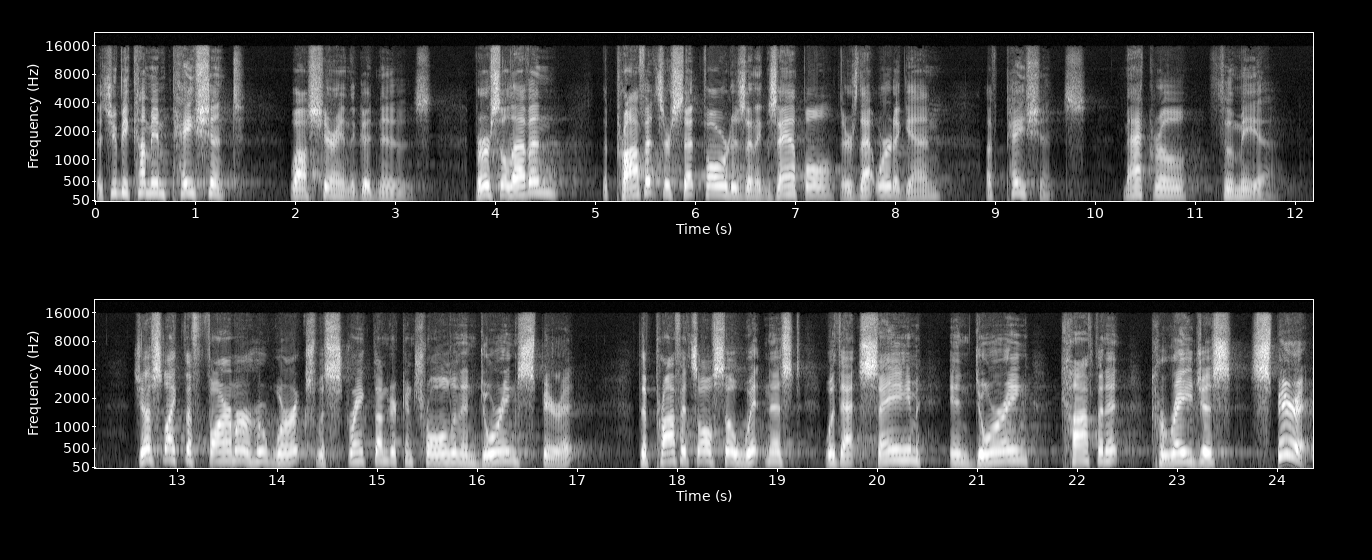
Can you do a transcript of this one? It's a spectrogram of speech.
that you become impatient while sharing the good news. Verse 11 the prophets are set forward as an example, there's that word again, of patience, macrothumia. Just like the farmer who works with strength under control and enduring spirit, the prophets also witnessed with that same enduring, confident, courageous spirit.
